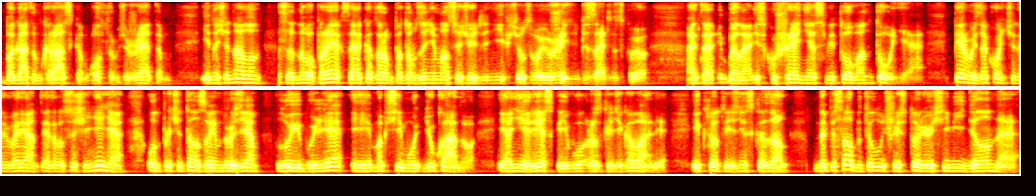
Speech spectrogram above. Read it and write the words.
богатым краскам, острым сюжетам. И начинал он с одного проекта, о котором потом занимался чуть ли не всю свою жизнь писательскую. Это было «Искушение святого Антония», Первый законченный вариант этого сочинения он прочитал своим друзьям Луи Булле и Максиму Дюкану, и они резко его раскритиковали. И кто-то из них сказал, написал бы ты лучше историю семьи Делане.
